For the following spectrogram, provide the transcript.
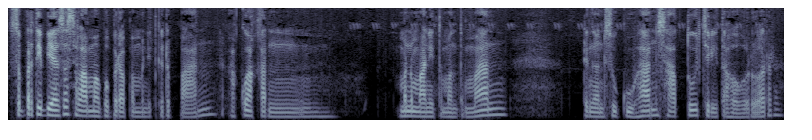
Seperti biasa selama beberapa menit ke depan, aku akan menemani teman-teman dengan suguhan satu cerita horor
